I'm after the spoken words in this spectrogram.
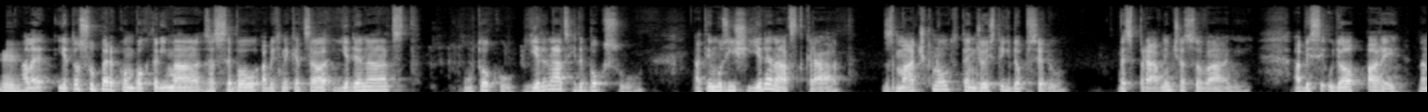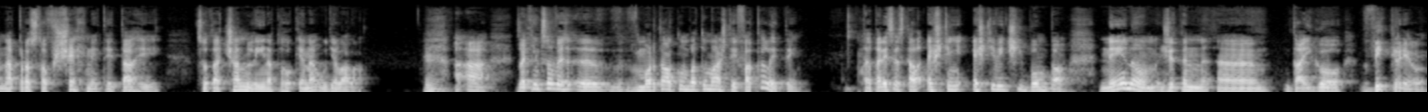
Hmm. Ale je to super kombo, který má za sebou, abych nekecal, 11 útoků, 11 hitboxů a ty musíš 11krát zmáčknout ten joystick dopředu ve správném časování, aby si udělal pary na naprosto všechny ty tahy, co ta Chun-Li na toho Kena udělala. Hmm. A, a zatímco v, v Mortal Kombatu máš ty fatality, tak tady se stala ještě, ještě větší bomba. Nejenom, že ten uh, Daigo vykryl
